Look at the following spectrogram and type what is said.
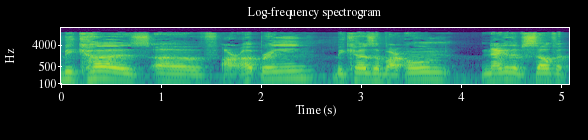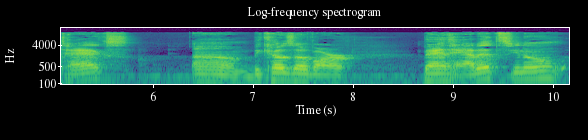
because of our upbringing, because of our own negative self attacks, um, because of our bad habits, you know,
